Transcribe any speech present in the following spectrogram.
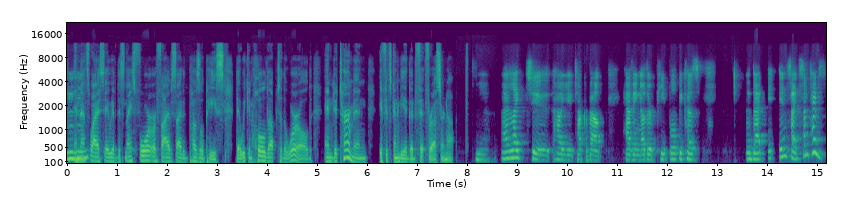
Mm-hmm. And that's why I say we have this nice four or five sided puzzle piece that we can hold up to the world and determine if it's going to be a good fit for us or not. Yeah. I like to how you talk about having other people because that insight sometimes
